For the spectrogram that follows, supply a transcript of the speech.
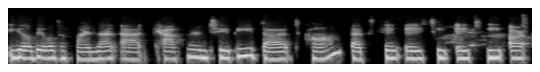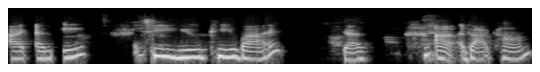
you'll be able to find that at katherinetupy.com. That's K A T H E R I N E T U P Y. Yes. Uh, dot com.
